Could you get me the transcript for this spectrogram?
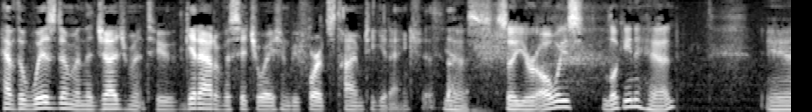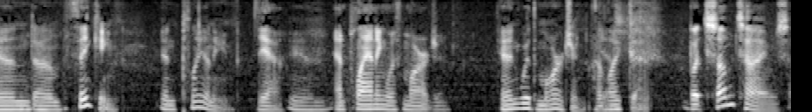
have the wisdom and the judgment to get out of a situation before it's time to get anxious. Yes. So you're always looking ahead and um, thinking and planning yeah. and And planning with margin. and with margin. I Yes. like that. But sometimes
